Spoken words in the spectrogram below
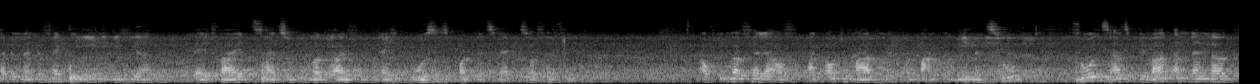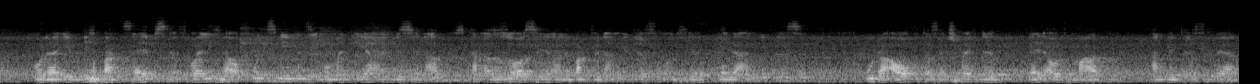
hat im Endeffekt derjenige hier weltweit zeitzonenübergreifend ein recht großes Bot-Netzwerk zur Verfügung. Auch die Überfälle auf Bankautomaten und Banken nehmen zu. Für uns als Privatanwender oder eben nicht Bank selbst erfreulicher, auf uns nehmen sie im Moment eher ein bisschen ab. Es kann also so aussehen, eine Bank wird angegriffen und hier Gelder angewiesen. Oder auch, dass entsprechende Geldautomaten angegriffen werden,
